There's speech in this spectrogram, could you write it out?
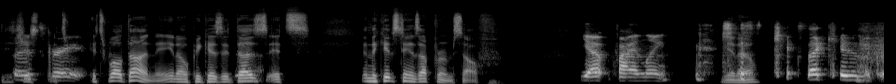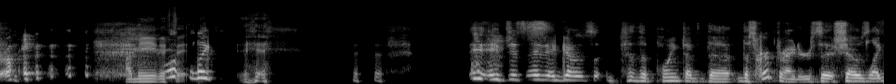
it's But it's just great. It's, well done you know because it Yeah. does it's and the kid stands up for himself Yep, finally. You know? kicks that kid in the groin. i mean if Well, it, like it, it just it, it goes to the point of the the script writers that shows like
